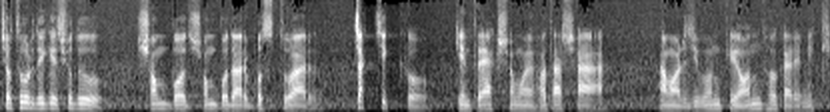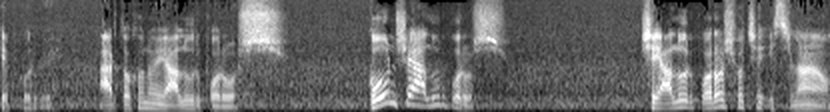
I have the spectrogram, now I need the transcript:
চতুর্দিকে শুধু সম্পদ সম্পদ আর বস্তু আর চাকচিক্য, কিন্তু এক সময় হতাশা আমার জীবনকে অন্ধকারে নিক্ষেপ করবে। আর তখন ওই আলুর পরশ। কোন সে আলুর পরশ? সে আলুর পরশ হচ্ছে ইসলাম।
